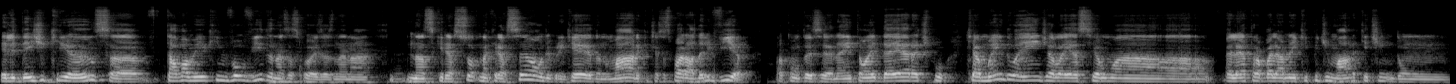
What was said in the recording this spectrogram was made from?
ele desde criança estava meio que envolvido nessas coisas, né? Na, nas criação, na criação de brinquedo, no marketing, essas paradas. Ele via acontecer, né? Então a ideia era, tipo, que a mãe do Andy, ela ia ser uma... Ela ia trabalhar na equipe de marketing de um,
